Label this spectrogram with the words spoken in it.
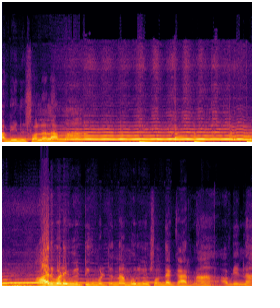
அப்படின்னு சொல்லலாமா ஆறுபடை வீட்டுக்கு மட்டும்தான் முருகன் சொந்தக்காரனா அப்படின்னா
